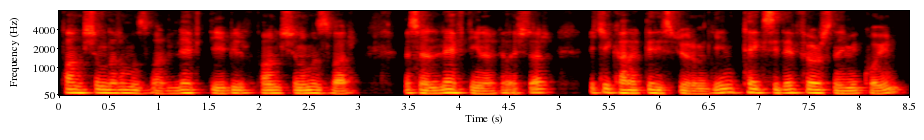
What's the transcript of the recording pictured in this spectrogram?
function'larımız var. Left diye bir function'ımız var. Mesela left deyin arkadaşlar. İki karakter istiyorum deyin. De first name'i koyun.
